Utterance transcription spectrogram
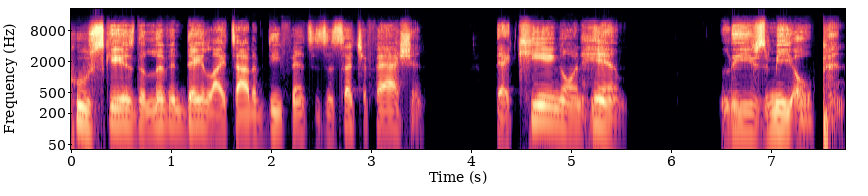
who scares the living daylights out of defenses in such a fashion that keying on him leaves me open.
